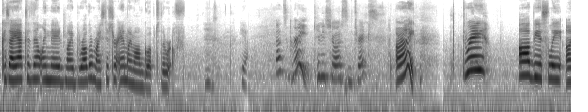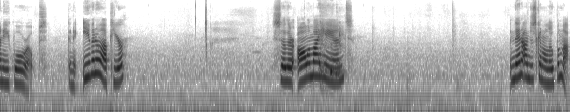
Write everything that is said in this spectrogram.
Because I accidentally made my brother, my sister, and my mom go up to the roof. Yeah. That's great. Can you show us some tricks? All right. Three obviously unequal ropes. Gonna even them up here. So they're all in my hand. And then I'm just gonna loop them up.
